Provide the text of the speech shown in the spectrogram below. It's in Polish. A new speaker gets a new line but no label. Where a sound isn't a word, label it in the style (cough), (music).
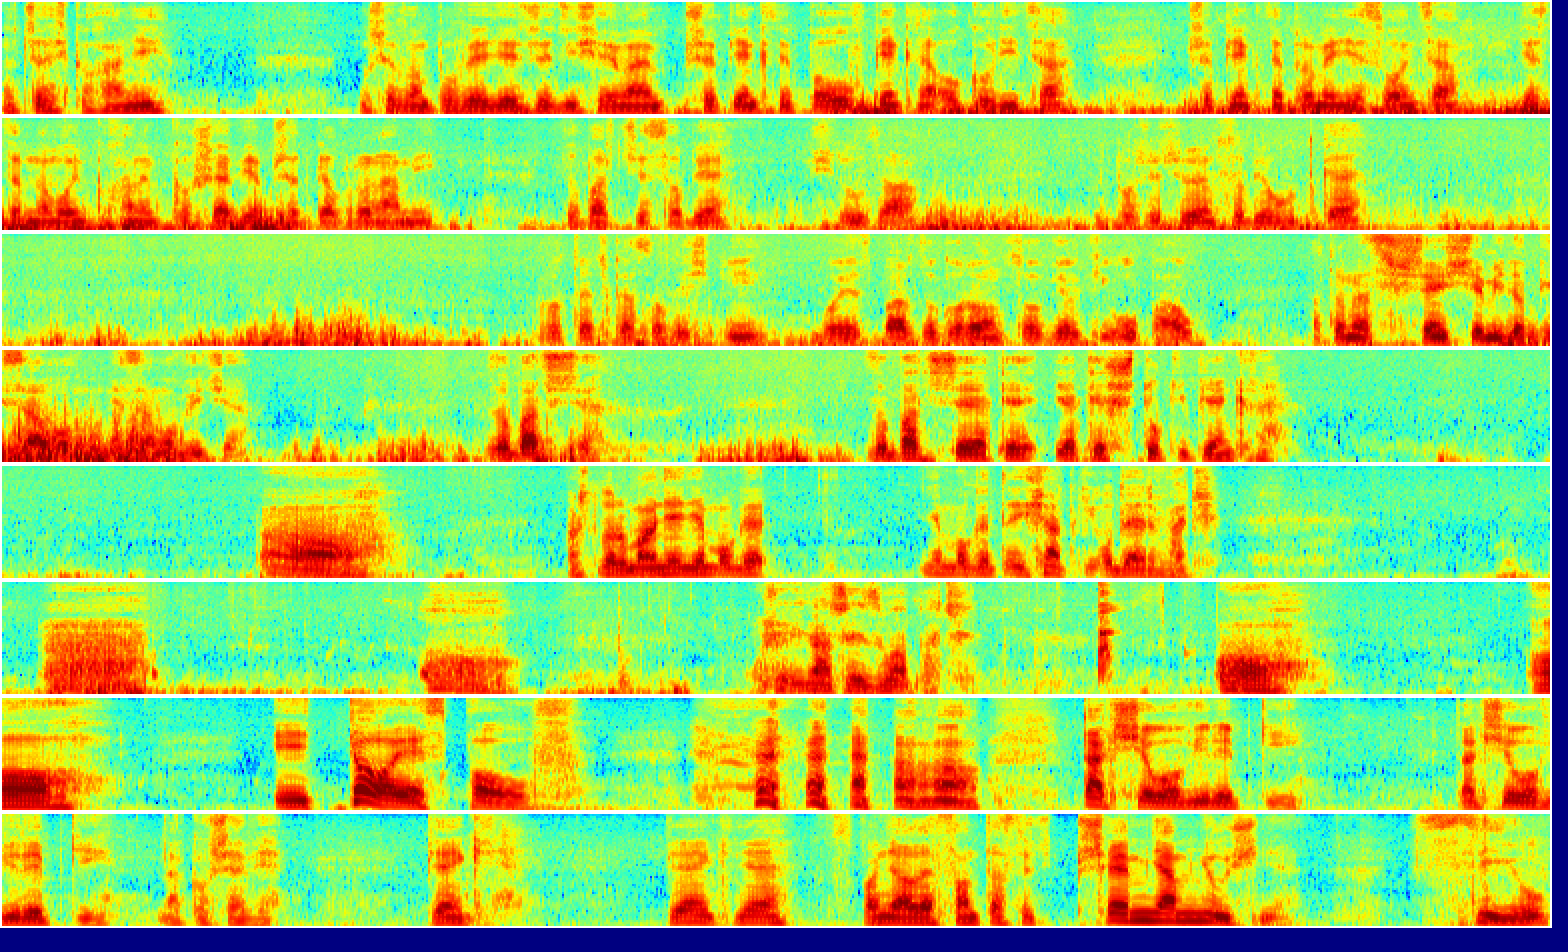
No cześć kochani. Muszę Wam powiedzieć, że dzisiaj mam przepiękny połów, piękna okolica, przepiękne promienie słońca. Jestem na moim kochanym Koszewie przed Gawronami. Zobaczcie sobie, śluza. Wypożyczyłem sobie łódkę. Loteczka sobie śpi, bo jest bardzo gorąco, wielki upał. Natomiast szczęście mi dopisało niesamowicie. Zobaczcie. Zobaczcie jakie, jakie sztuki piękne. Aż normalnie nie mogę, nie mogę tej siatki oderwać. O, muszę inaczej złapać. O, o, i to jest połów. (laughs) tak się łowi rybki. Tak się łowi rybki na koszewie. Pięknie. Pięknie, wspaniale, fantastycznie, przemniamniuśnie. See you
